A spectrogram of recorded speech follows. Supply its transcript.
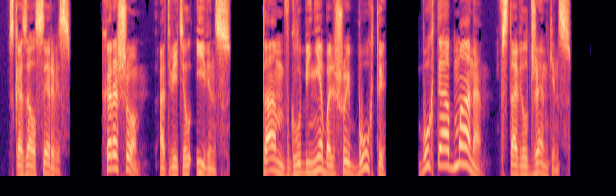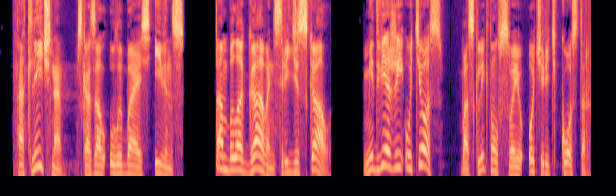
— сказал сервис. «Хорошо», — ответил Ивенс. «Там, в глубине большой бухты, «Бухты обмана!» — вставил Дженкинс. «Отлично!» — сказал, улыбаясь Ивенс. «Там была гавань среди скал. Медвежий утес!» — воскликнул в свою очередь Костер.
